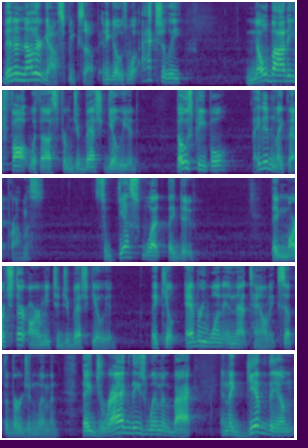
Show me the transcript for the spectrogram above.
Then another guy speaks up and he goes, Well, actually, nobody fought with us from Jabesh Gilead. Those people, they didn't make that promise. So, guess what they do? They marched their army to Jabesh Gilead. They killed everyone in that town except the virgin women. They drag these women back and they give them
